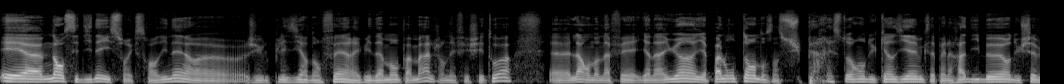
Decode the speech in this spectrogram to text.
Et euh, non, ces dîners, ils sont extraordinaires. Euh, J'ai eu le plaisir d'en faire, évidemment, pas mal. J'en ai fait chez toi. Euh, là, on en a fait. Il y en a eu un il y a pas longtemps dans un super restaurant du 15e qui s'appelle Radibeur, du chef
